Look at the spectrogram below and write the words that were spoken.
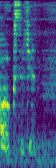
oxygen.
